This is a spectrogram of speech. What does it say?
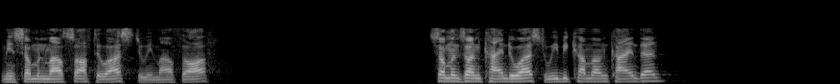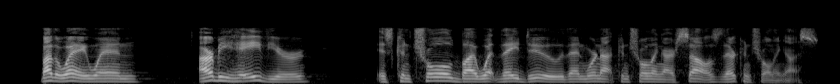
I mean, someone mouths off to us, do we mouth off? Someone's unkind to us, do we become unkind then? By the way, when our behavior is controlled by what they do, then we're not controlling ourselves, they're controlling us.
